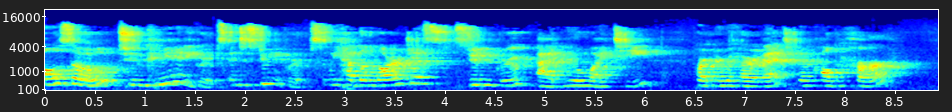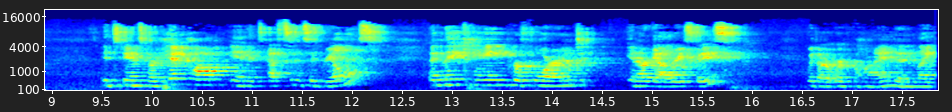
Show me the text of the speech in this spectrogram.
Also to community groups and to student groups. We had the largest student group at UOIT partner with our event. They're called HER. It stands for Hip Hop in its Essence and Realness. And they came, performed in our gallery space with artwork behind and like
